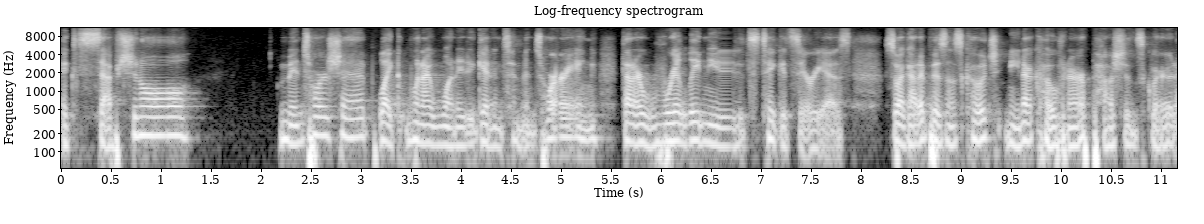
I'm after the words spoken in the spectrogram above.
exceptional mentorship, like when I wanted to get into mentoring, that I really needed to take it serious. So I got a business coach, Nina Kovner, Passion Squared.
